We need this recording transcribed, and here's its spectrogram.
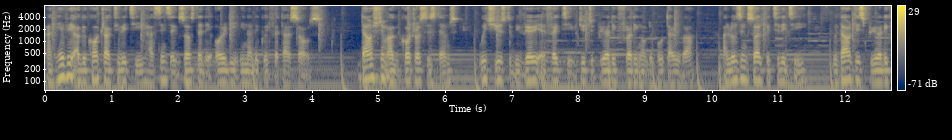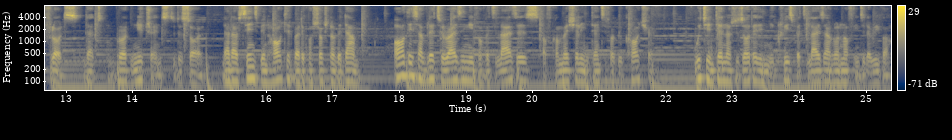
and heavy agricultural activity has since exhausted the already inadequate fertile soils. Downstream agricultural systems, which used to be very effective due to periodic flooding of the Volta River, are losing soil fertility without these periodic floods that brought nutrients to the soil that have since been halted by the construction of the dam. All these have led to rising need for fertilizers of commercially intensive agriculture, which in turn has resulted in increased fertilizer runoff into the river.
